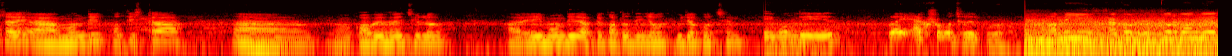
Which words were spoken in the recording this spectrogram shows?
মশাই মন্দির প্রতিষ্ঠা কবে হয়েছিল? আর এই মন্দিরে আপনি কতদিন যাবৎ পূজা করছেন? এই মন্দির প্রায় একশো বছরের পুরনো। আমি এখন উত্তরবঙ্গের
